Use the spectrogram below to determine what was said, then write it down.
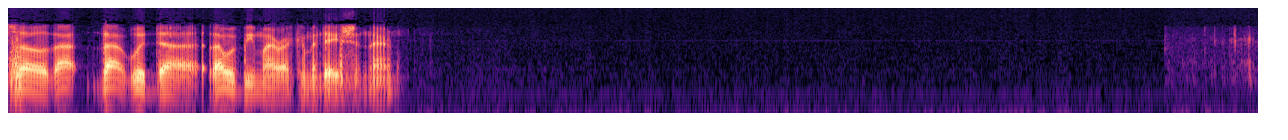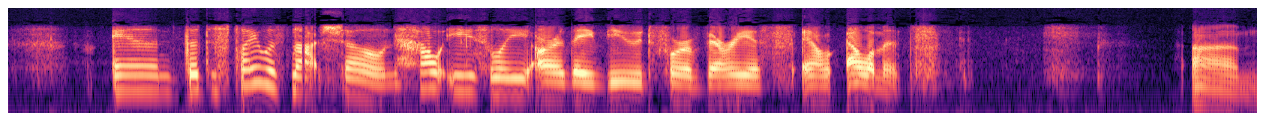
So that that would uh, that would be my recommendation there. And the display was not shown. How easily are they viewed for various elements? Um,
